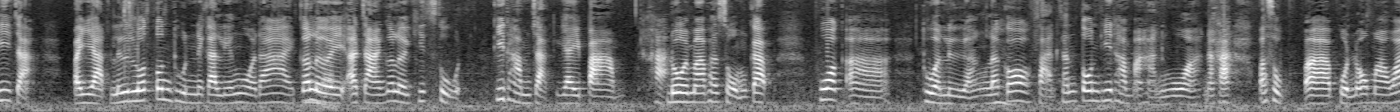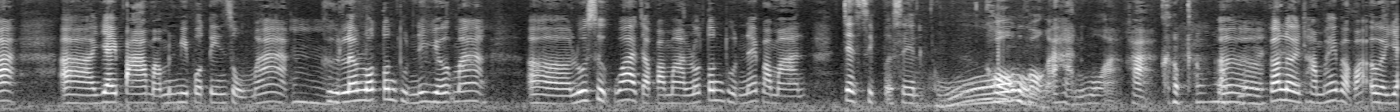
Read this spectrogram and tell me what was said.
ที่จะประหยัดหรือลดต้นทุนในการเลี้ยงงัวได้ ก็เลยอาจารย์ก็เลยคิดสูตรที่ทำจากใยปาล์มค่ะโดยมาผสมกับพวกอ่าถั่วเหลือง แล้วก็สารขั้นต้นที่ทำอาหารงัวนะคะค่ะประสบอ่าผลออกมาว่าอ่าใยปาล์มอะมันมีโปรตีนสูงมากอืมคือแล้วลดต้นทุนได้เยอะมากเอ่อรู้สึกว่าจะประมาณลดต้นทุนได้ประมาณ 70%ของของอาหารงัวค่ะเกือบทั้งหมเอดเลอยก็เลยทำให้แบบว่าเออใย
